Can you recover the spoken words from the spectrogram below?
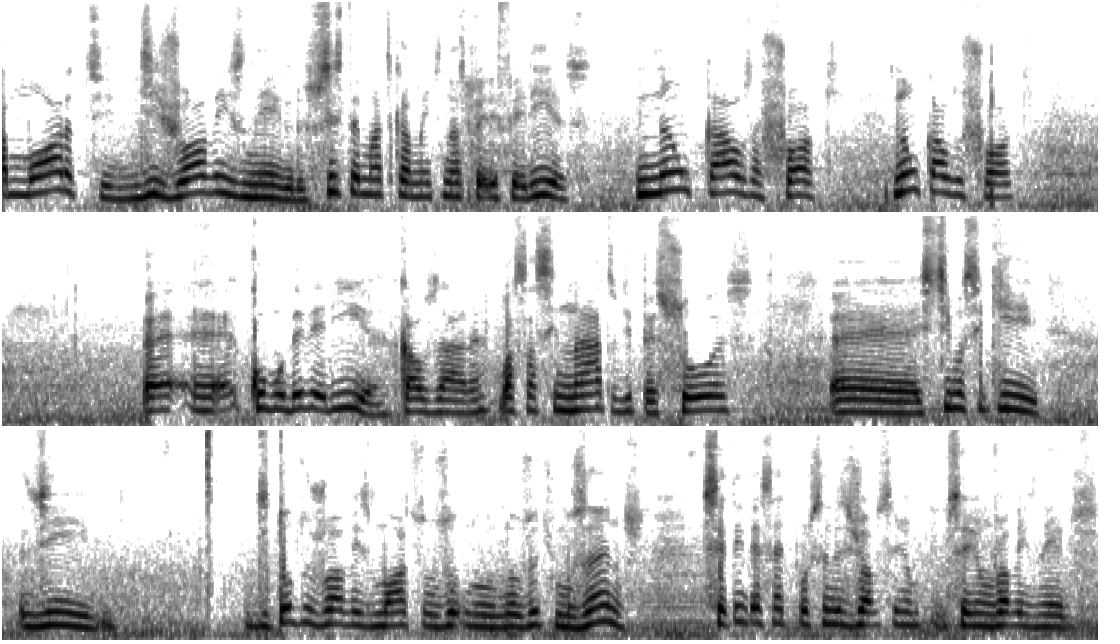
a morte de jovens negros sistematicamente nas periferias não causa choque, não causa choque é, é, como deveria causar. Né? O assassinato de pessoas, é, estima-se que de, de todos os jovens mortos nos, no, nos últimos anos, 77% desses jovens sejam, sejam jovens negros.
